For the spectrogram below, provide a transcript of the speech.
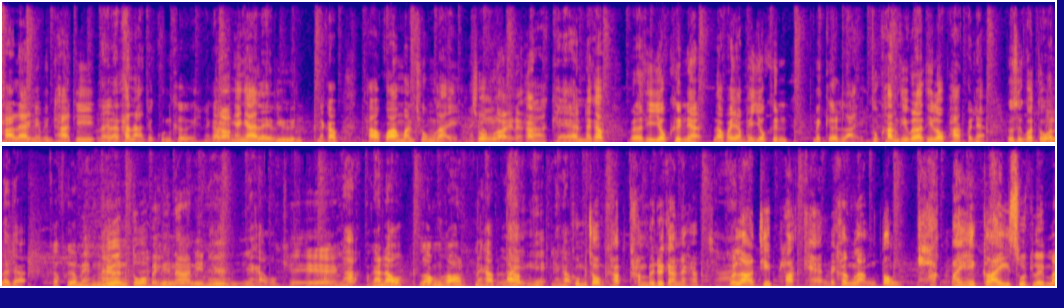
ท่าแรกเนี่ยเป็นท่าที่หลาย ๆ ท่านอาจจะคุ้นเคยนะครับครับง่าย ๆ เลยยืนนะครับเท้ากว้างมันช่วงไหล่นะครับช่วงไหล่นะครับ อ่าแขนนะครับเวลาที่ยกขึ้นเนี่ยเราพยายามให้ยกขึ้นไม่เกินไหล่ทุกครั้งที่เวลาที่เราผลักไปเนี่ยรู้สึกว่าตัวเราจะกระเพื่อมไปข้างหน้าเลื่อนตัวไปข้างหน้าเลื่นิอดตัวนึงไปข้างหานะครับโอเคเอาละเพราะงั้นเราลองก่อนนะครับไล่อย่างนี้นะครับ คุณผู้ชมครับทำไปด้วยกันนะครับ ใช่ เวลาที่ผลักแขนไปข้างหลังต้องผลักไปให้ไกลสุดเลยไหม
